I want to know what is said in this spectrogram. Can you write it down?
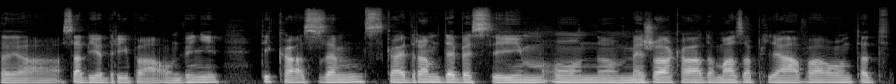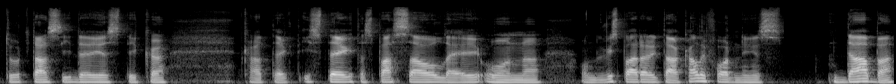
tajā sabiedrībā, un viņi tikās zem skaidrām debesīm, un um, mežā kāda maza pļāva, un tad tur tās idejas tika, kā teikt, izteiktas pasaulē, un, un vispār arī tā Kalifornijas daba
